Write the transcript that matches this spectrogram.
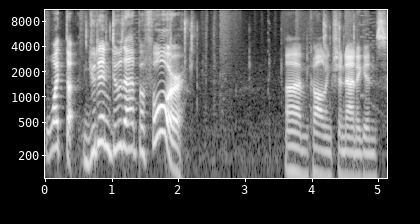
What the? You didn't do that before! I'm calling shenanigans.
